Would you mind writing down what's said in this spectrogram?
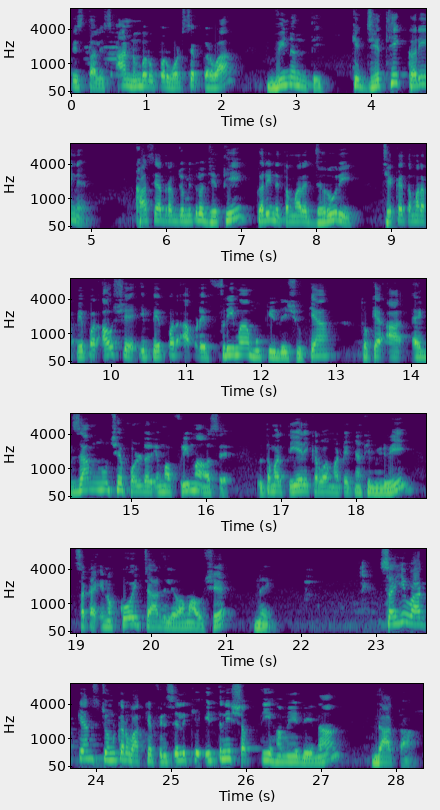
પિસ્તાલીસ આ નંબર ઉપર વોટ્સએપ કરવા વિનંતી કે જેથી કરીને, ખાસ યાદ રાખજો મિત્રો, જેથી કરીને તમારે જરૂરી જે કાંઈ તમારા પેપર આવશે, એ પેપર આપણે ફ્રીમાં મૂકી દઈશું. ક્યાં? તો કે આ એક્ઝામનું છે ફોલ્ડર, એમાં ફ્રીમાં હશે. તમારે તૈયારી કરવા માટે ત્યાંથી મેળવી શકાય. એનો કોઈ ચાર્જ લેવામાં આવશે નહીં. सही वाक्यांश चुनकर वाक्य फिर से लिखिए। इतनी शक्ति हमें देना दाता।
